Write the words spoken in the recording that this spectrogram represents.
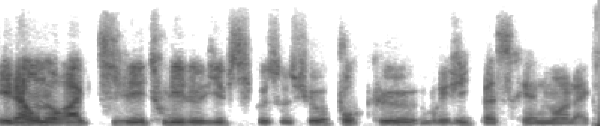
Et là on aura activé tous les leviers psychosociaux pour que Brigitte passe réellement à l'acte.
